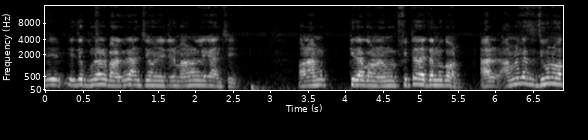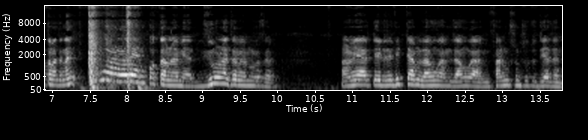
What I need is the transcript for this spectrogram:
এই- যে গুনার বার করে আনছি আমি এটার মানার লেগে আনছি। আর আমি কিরা করেন ফিটটা যাইতাম কন আর আপনার কাছে জীবনে করতাম না আমি করতাম না আমি জীবন যাইতাম আপনার কাছে আমি আর এটার ফিটটা আমি যাব আমি যাব, আমি পারমিশন শুধু দিয়ে দেন।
